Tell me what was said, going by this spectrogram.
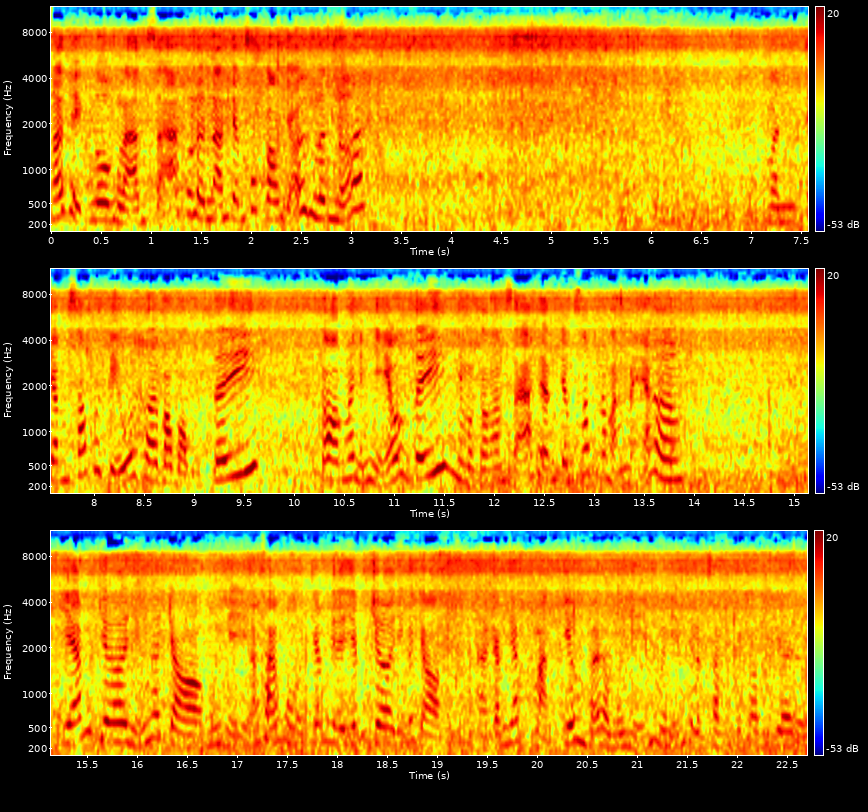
Nói thiệt luôn là anh xã của Linh anh chăm sóc con giỏi hơn Linh nữa. Mình chăm sóc cái kiểu hơi bao bọc một tí. Con nó nhõm nhẽo một tí nhưng mà còn anh xã thì anh chăm sóc nó mạnh mẽ hơn. Dám chơi những cái trò nguy hiểm không phải không? Dám dám chơi những cái trò à, cảm giác mạnh chứ không phải là nguy hiểm. Nguy hiểm thì làm sao mà cho con chơi được?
